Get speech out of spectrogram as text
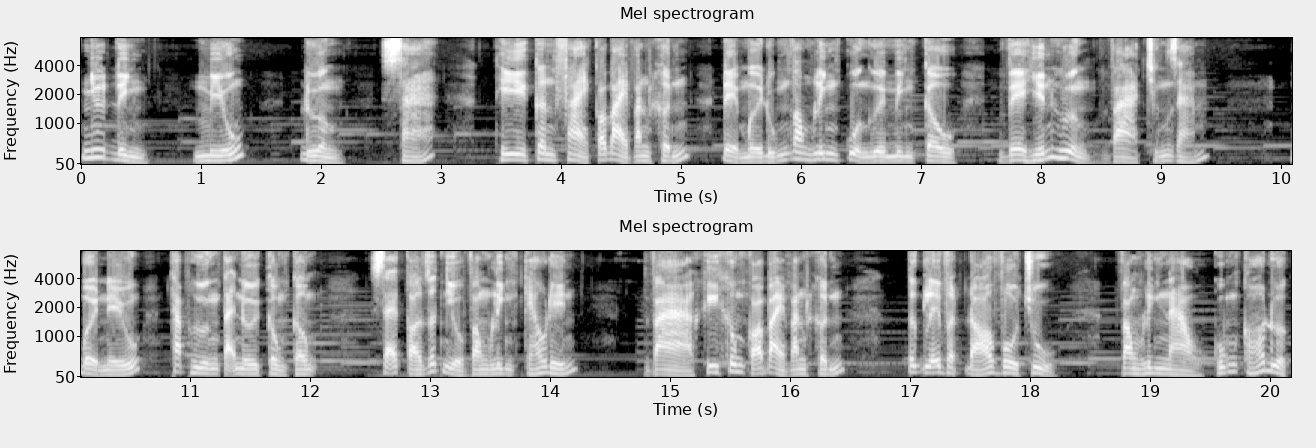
như đình, miếu, đường, xá thì cần phải có bài văn khấn để mời đúng vong linh của người mình cầu về hiến hưởng và chứng giám. Bởi nếu thắp hương tại nơi công cộng sẽ có rất nhiều vong linh kéo đến và khi không có bài văn khấn, tức lễ vật đó vô chủ, vong linh nào cũng có được.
